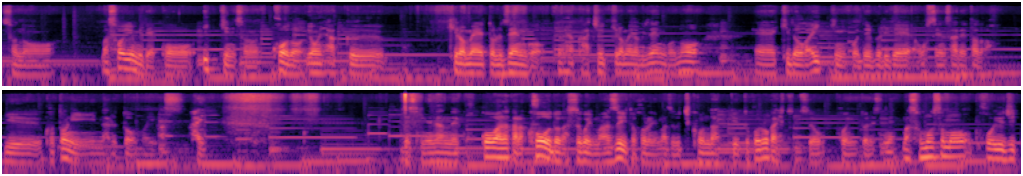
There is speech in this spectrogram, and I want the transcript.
そのまあ、そういう意味でこう一気にその高度 km 前後、480km 前後の、えー、軌道が一気にこうデブリで汚染されたということになると思います。はい。ですね。なので、ここはだからコードがすごいまずいところにまず打ち込んだっていうところが一つのポイントですね。まあ、そもそもこういう実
